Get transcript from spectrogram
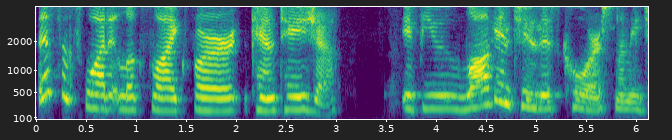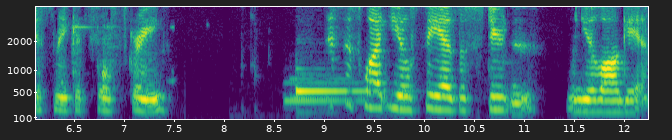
This is what it looks like for Camtasia if you log into this course, let me just make it full screen. This is what you'll see as a student when you log in.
